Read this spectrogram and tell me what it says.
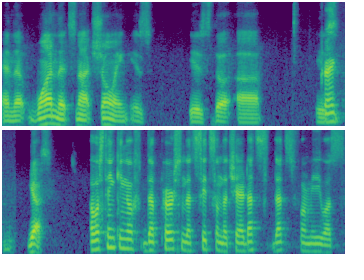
and the one that's not showing is is the uh, is? Yes. I was thinking of the person that sits on the chair. That's that's for me was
